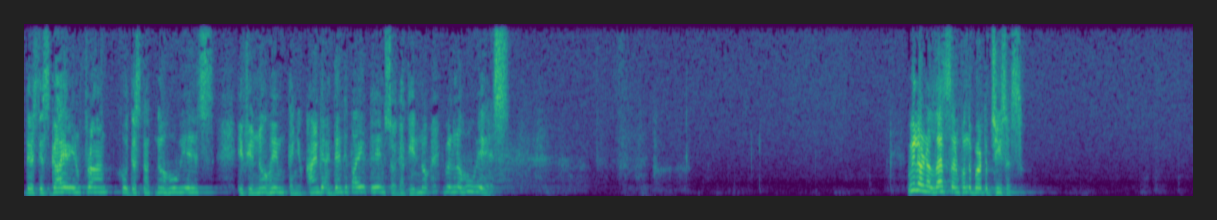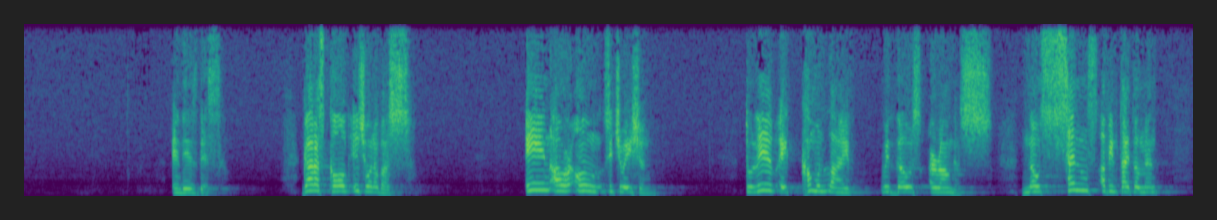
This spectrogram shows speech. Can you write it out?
There's this guy in front who does not know who he is. If you know him, can you kindly identify it to him so that he, know, he will know who he is? We learn a lesson from the birth of Jesus. And it is this God has called each one of us in our own situation to live a common life with those around us. No sense of entitlement,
